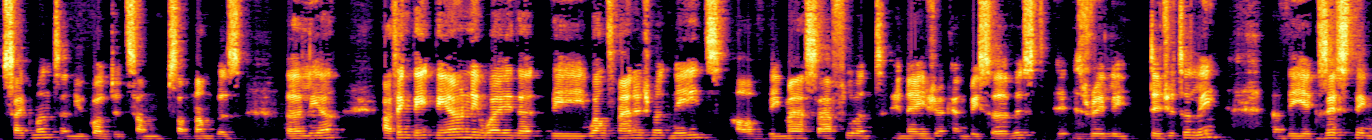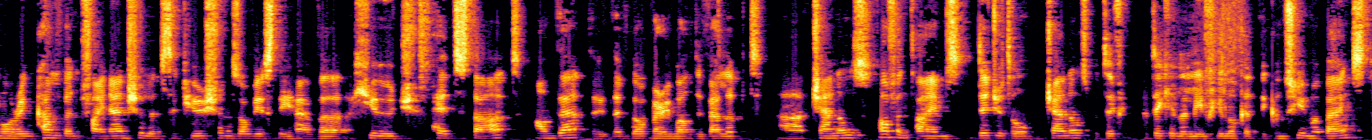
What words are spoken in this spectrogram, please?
segment, and you quoted some some numbers earlier. I think the, the only way that the wealth management needs of the mass affluent in Asia can be serviced is really digitally. The existing or incumbent financial institutions obviously have a, a huge head start on that. They, have got very well developed uh, channels, oftentimes digital channels, particularly if you look at the consumer banks.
